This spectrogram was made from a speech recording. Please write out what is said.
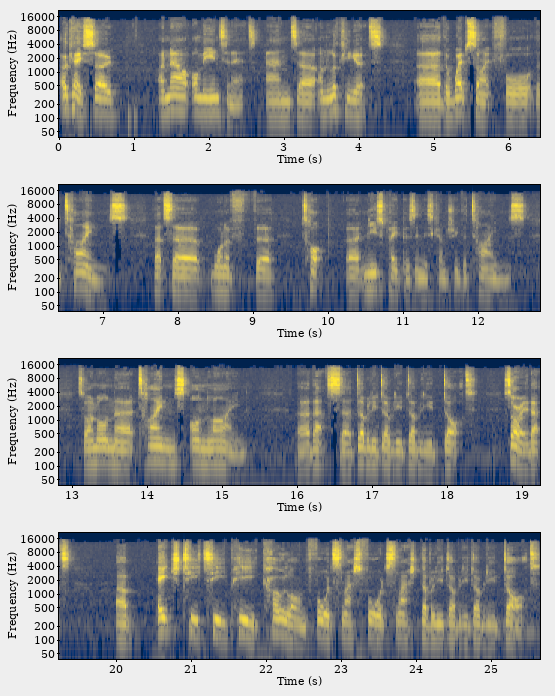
Okay, so I'm now on the internet and uh, I'm looking at uh, the website for the Times. That's uh, one of the top uh, newspapers in this country, the Times. So I'm on uh, Times Online. that's www. dot sorry, that's http colon forward slash forward slash www dot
